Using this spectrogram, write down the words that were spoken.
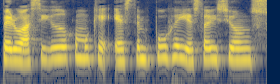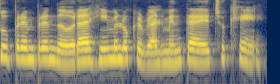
pero ha sido como que este empuje y esta visión súper emprendedora de Jimmy lo que realmente ha hecho que,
